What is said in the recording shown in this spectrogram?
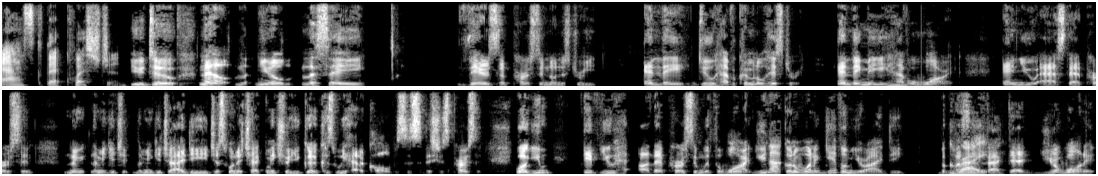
ask that question. You do. Now, you know, let's say there's a person on the street and they do have a criminal history and they may mm-hmm. have a warrant and you ask that person, let me, let me get you, let me get your ID. Just want to check, make sure you're good because we had a call of a suspicious person. Well, you, if you are that person with the warrant, you're not going to want to give them your ID because right. of the fact that you're wanted.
